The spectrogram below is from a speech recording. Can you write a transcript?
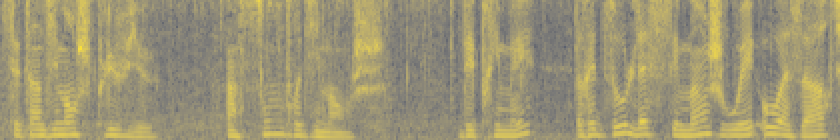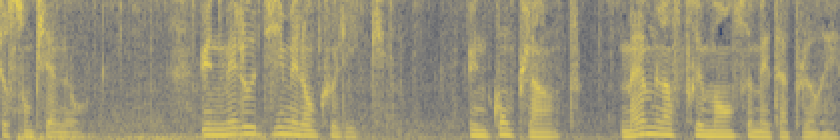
C'est un dimanche pluvieux, un sombre dimanche. Déprimé, Rezzo laisse ses mains jouer au hasard sur son piano. Une mélodie mélancolique, une complainte, même l'instrument se met à pleurer.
